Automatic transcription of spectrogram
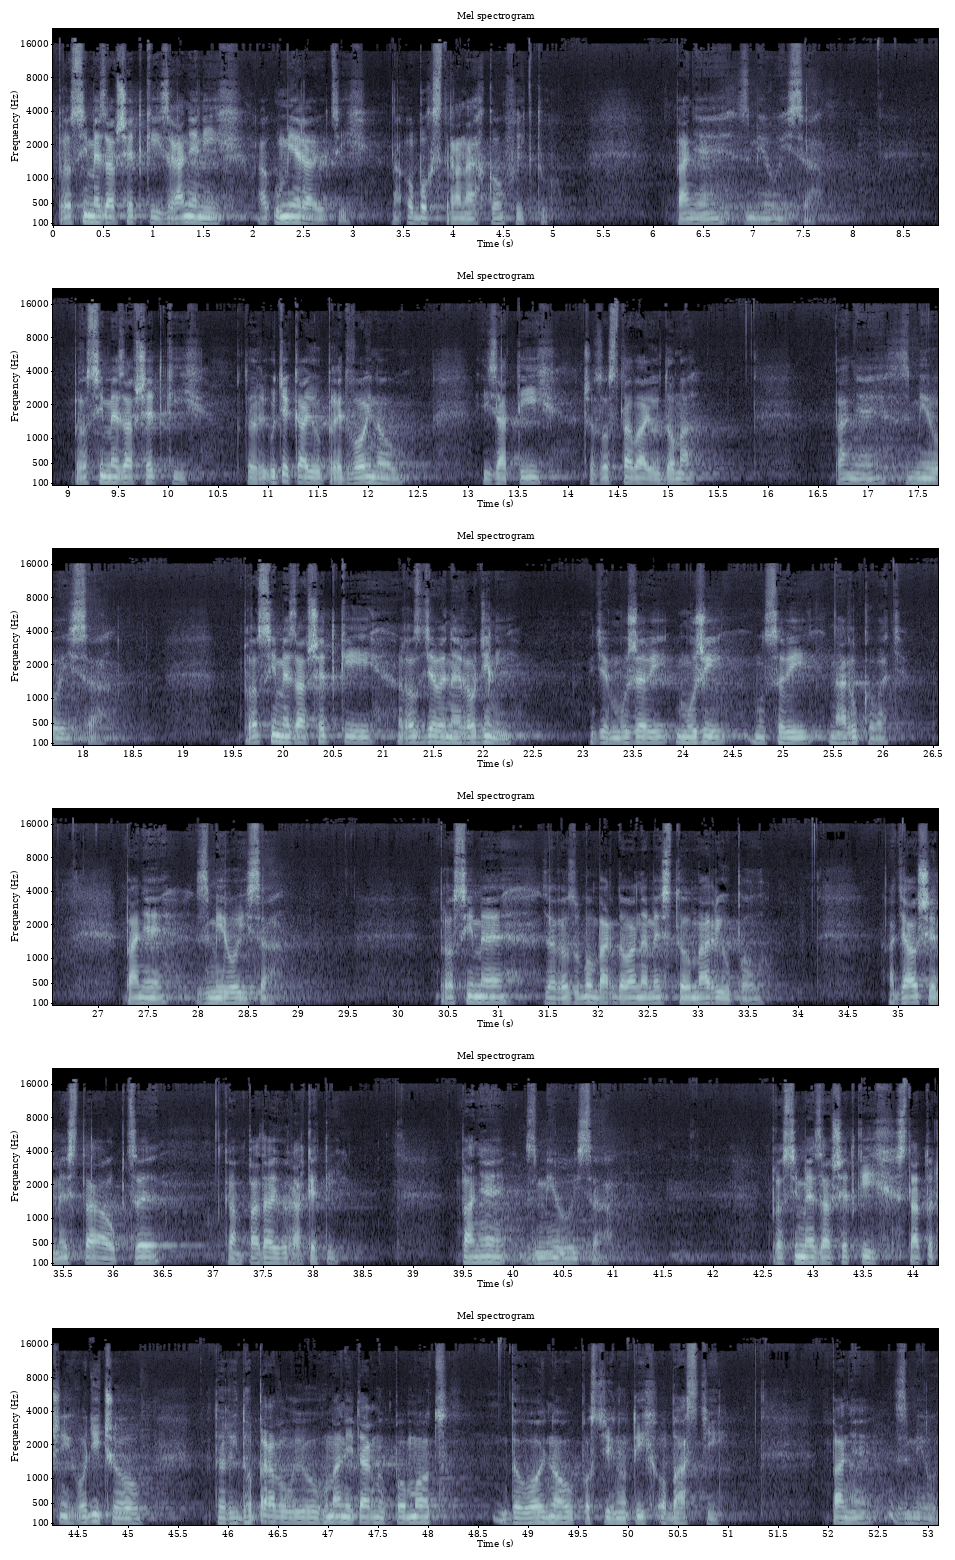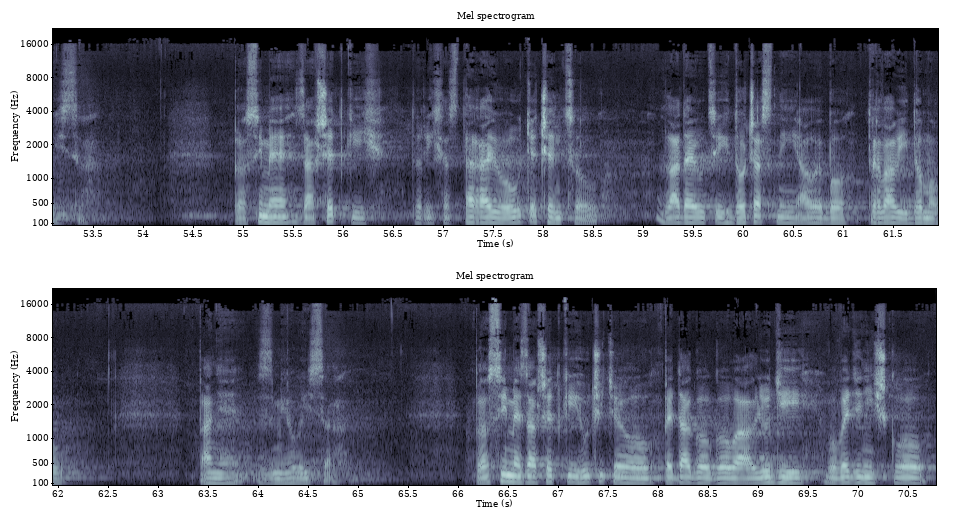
Prosíme za všetkých zranených a umierajúcich na oboch stranách konfliktu. Pane, zmiluj sa. Prosíme za všetkých, ktorí utekajú pred vojnou i za tých, čo zostávajú doma. Pane, zmiluj sa. Prosíme za všetky rozdelené rodiny, kde muži, muži museli narukovať. Pane, zmiluj sa. Prosíme za rozbombardované mesto Mariupol a ďalšie mesta a obce, kam padajú rakety. Pane, zmiluj sa. Prosíme za všetkých statočných vodičov, ktorí dopravujú humanitárnu pomoc do vojnou postihnutých oblastí. Pane, zmiluj sa. Prosíme za všetkých, ktorí sa starajú o utečencov, hľadajúcich dočasný alebo trvalý domov. Pane, zmiluj sa. Prosíme za všetkých učiteľov, pedagógov a ľudí vo vedení škôl,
